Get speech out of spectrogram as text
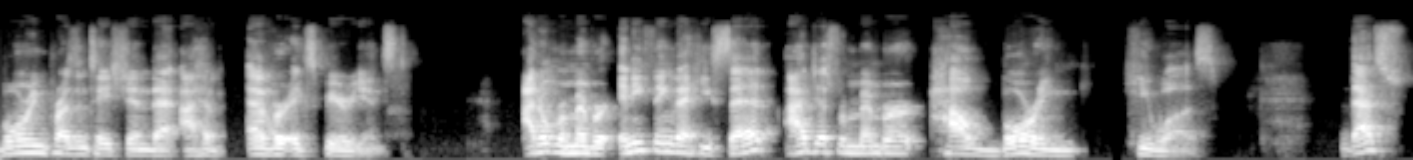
boring presentation that i have ever experienced. I don't remember anything that he said. I just remember how boring he was. That's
